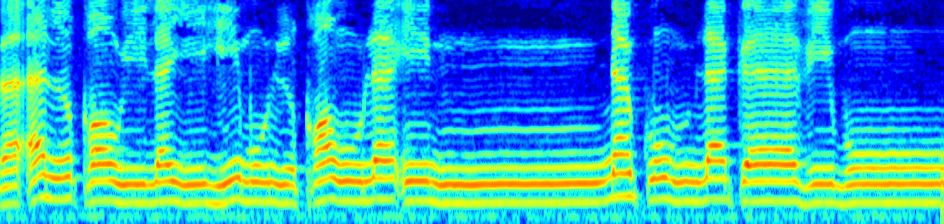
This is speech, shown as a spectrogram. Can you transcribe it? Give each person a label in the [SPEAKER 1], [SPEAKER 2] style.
[SPEAKER 1] فألقوا إليهم القول إنكم لكاذبون.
